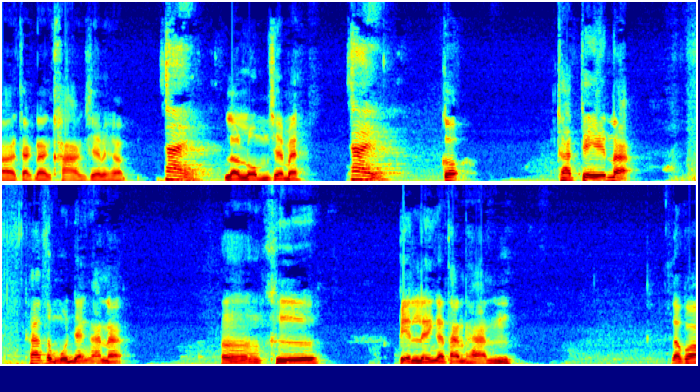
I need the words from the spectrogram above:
มาจากด้านข้างใช่ไหมครับ ใช่ แล้วล้มใช่ไหม ใช่ ก็ชัดเจนอะถ้าสมมุติอย่างนั้นอะเออคือเปลี่ยนเลนกระทันหัน แล้วก็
